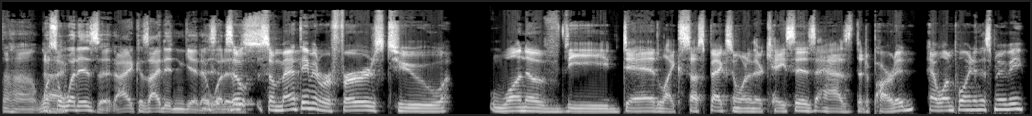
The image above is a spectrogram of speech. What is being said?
Uh-huh. Well, so Uh, what is it? I because I didn't get it. What is? so, so Matt Damon refers to one of the dead like suspects in one of their cases as The Departed at one point in this movie.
